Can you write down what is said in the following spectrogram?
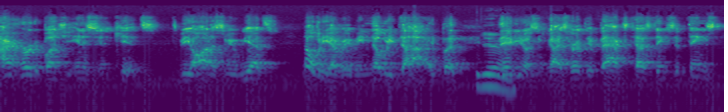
I hurt a bunch of innocent kids. To be honest, I mean we had nobody ever. I mean nobody died, but Yeah. there, you know some guys hurt their backs testing some things.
